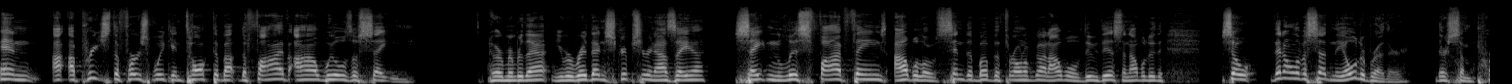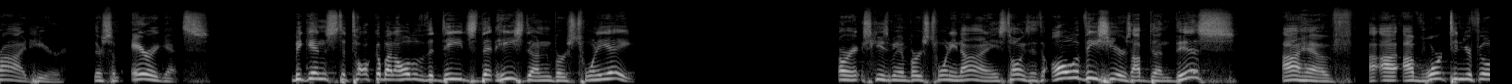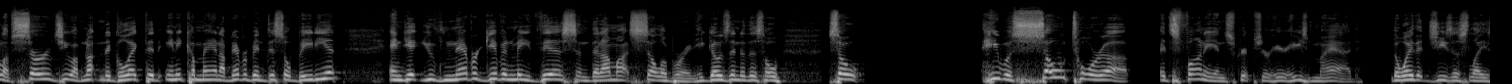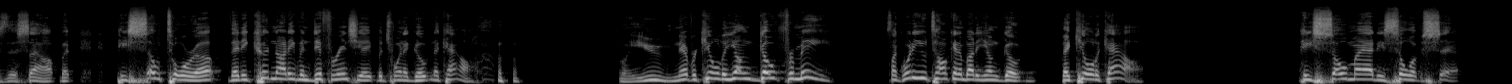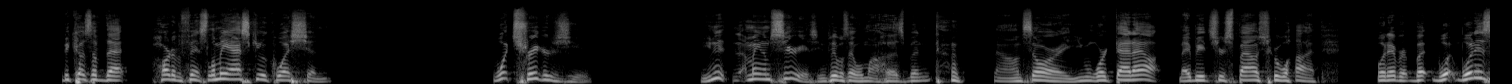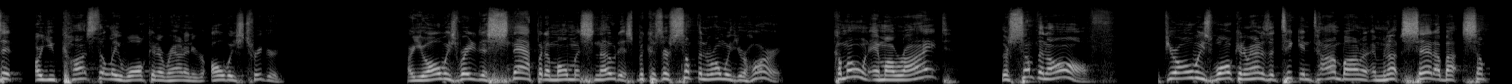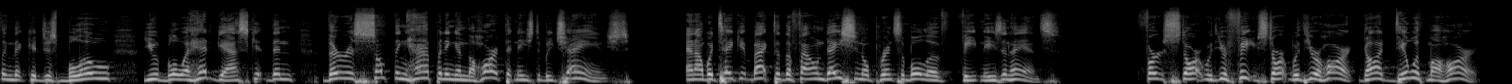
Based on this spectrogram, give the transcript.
And I, I preached the first week and talked about the five I wills of Satan. You remember that? You ever read that in scripture in Isaiah? Satan lists five things. I will ascend above the throne of God. I will do this and I will do that. So then all of a sudden, the older brother, there's some pride here, there's some arrogance, begins to talk about all of the deeds that he's done in verse 28. Or, excuse me, in verse 29, he's talking, all of these years I've done this. I have I, I've worked in your field. I've served you. I've not neglected any command. I've never been disobedient and yet you've never given me this and that I might celebrate. He goes into this whole. So he was so tore up. It's funny in scripture here, he's mad the way that Jesus lays this out, but he's so tore up that he could not even differentiate between a goat and a cow. well, you've never killed a young goat for me. It's like, what are you talking about a young goat? They killed a cow. He's so mad, he's so upset because of that heart of offense. Let me ask you a question. What triggers you? You need, I mean, I'm serious. People say, well, my husband. no, I'm sorry. You can work that out. Maybe it's your spouse, your wife, whatever. But what, what is it? Are you constantly walking around and you're always triggered? Are you always ready to snap at a moment's notice? Because there's something wrong with your heart. Come on, am I right? There's something off. If you're always walking around as a ticking time bomb and upset about something that could just blow you blow a head gasket, then there is something happening in the heart that needs to be changed. And I would take it back to the foundational principle of feet, knees, and hands. First, start with your feet, start with your heart. God, deal with my heart.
